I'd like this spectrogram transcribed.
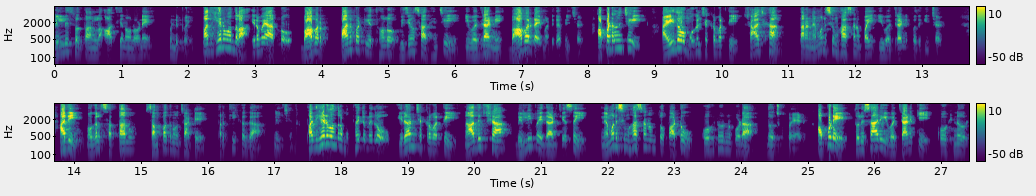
ఢిల్లీ సుల్తాన్ల ఆధీనంలోనే ఉండిపోయింది. పదిహేను వందల ఇరవై ఆరులో బాబర్ పానిపట్టు యుద్ధంలో విజయం సాధించి ఈ వజ్రాన్ని బాబర్ డైమండ్గా పిలిచాడు. అప్పటి నుంచి ఐదవ మొఘల్ చక్రవర్తి షాజహాన్ తన నెమలి సింహాసనంపై ఈ వజ్రాన్ని పొదిగించాడు. అది మొఘల్ సత్తాను సంపదను చాటే ప్రతీకగా నిలిచింది. పదిహేడు వందల ముప్పై తొమ్మిదిలో ఇరాన్ చక్రవర్తి నాదిర్ షా ఢిల్లీపై దాడి చేసి నెమలి సింహాసనంతో పాటు కోహినూర్ను కూడా దోచుకుపోయాడు. అప్పుడే తొలిసారి ఈ వజ్రానికి కోహినూర్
